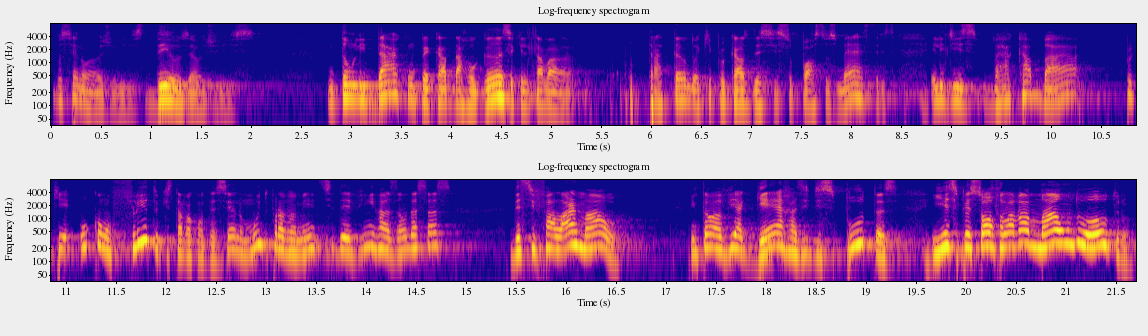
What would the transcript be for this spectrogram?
Você não é o juiz. Deus é o juiz. Então, lidar com o pecado da arrogância que ele estava tratando aqui por causa desses supostos mestres, ele diz: vai acabar, porque o conflito que estava acontecendo muito provavelmente se devia em razão dessas, desse falar mal. Então havia guerras e disputas, e esse pessoal falava mal um do outro.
